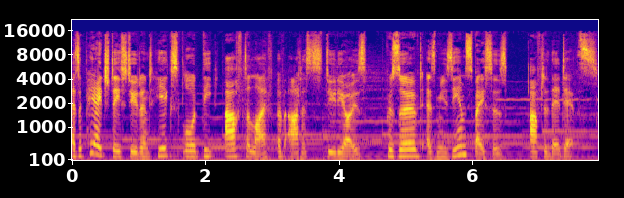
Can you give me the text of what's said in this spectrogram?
As a PhD student, he explored the afterlife of artists' studios, preserved as museum spaces after their deaths.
